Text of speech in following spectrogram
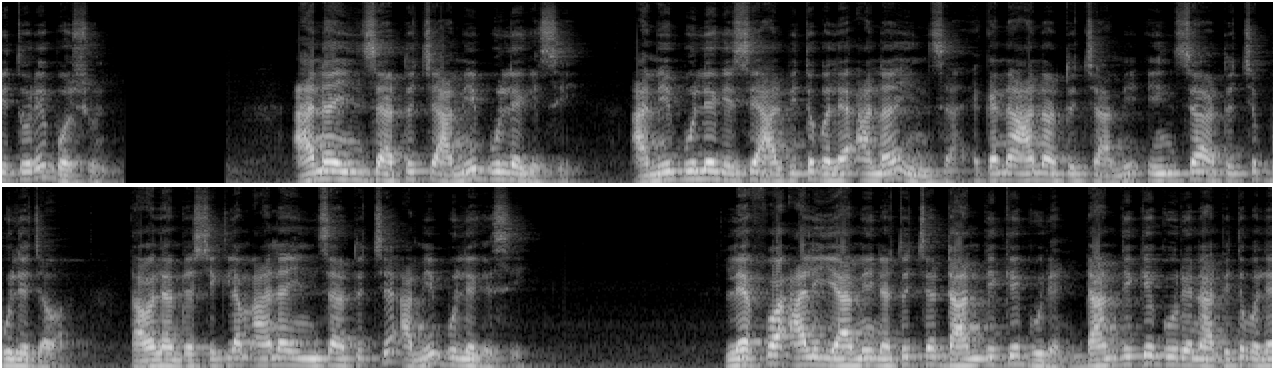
ভিতরে বসুন। আনা ইনসা এটা হচ্ছে আমি ভুলে গেছি। আমি ভুলে গেছি আরবিতে বলে আনা ইনসা। এখানে আনা অর্থ হচ্ছে আমি, ইনসা অর্থ হচ্ছে ভুলে যাওয়া। তাহলে আমরা শিখলাম আনা ইনসা অর্থ হচ্ছে আমি ভুলে গেছি। লেফা আল ইয়ামিন অর্থ হচ্ছে ডান দিকে ঘুরেন। ডান দিকে ঘুরেন আরবিতে বলে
